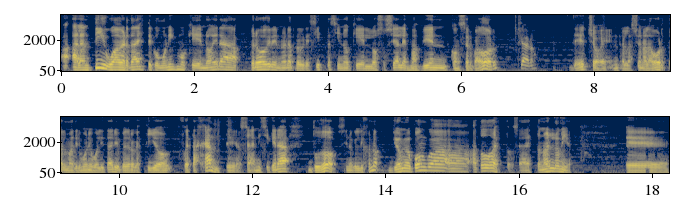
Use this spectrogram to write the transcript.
a, la antigua, ¿verdad? Este comunismo que no era progre, no era progresista, sino que en lo social es más bien conservador. Claro. De hecho, en relación al aborto, al matrimonio igualitario, Pedro Castillo fue tajante, o sea, ni siquiera dudó, sino que él dijo, no, yo me opongo a, todo esto, o sea, esto no es lo mío. Eh,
